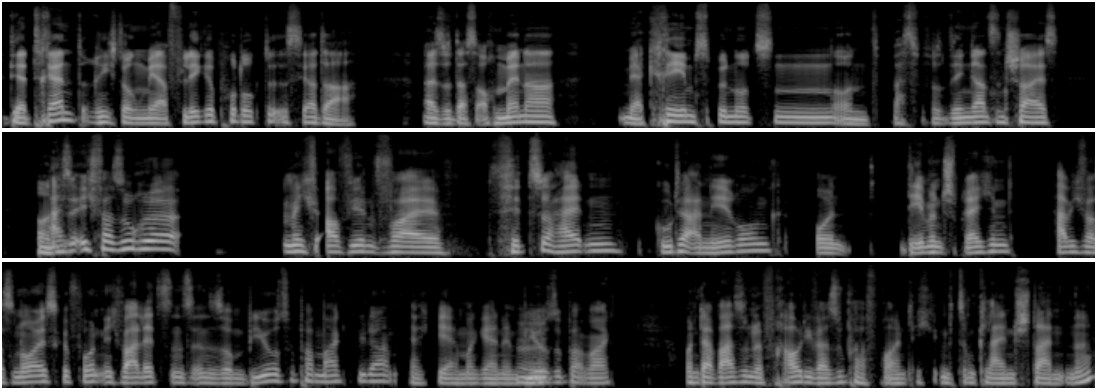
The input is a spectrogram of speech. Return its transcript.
der Trend Richtung mehr Pflegeprodukte ist ja da. Also, dass auch Männer mehr Cremes benutzen und was für den ganzen Scheiß. Und Also ich versuche, mich auf jeden Fall fit zu halten, gute Ernährung und dementsprechend habe ich was Neues gefunden. Ich war letztens in so einem Bio-Supermarkt wieder. Ich gehe ja immer gerne im Mhm. Bio-Supermarkt. Und da war so eine Frau, die war super freundlich mit so einem kleinen Stand, ne?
